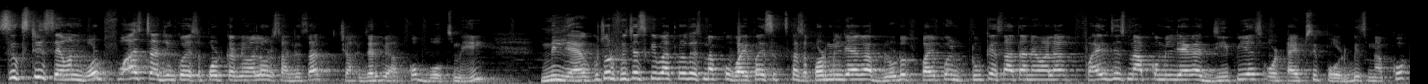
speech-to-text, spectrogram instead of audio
67 वोट फास्ट चार्जिंग को सपोर्ट करने वाला और साथ ही साथ चार्जर भी आपको बॉक्स में ही मिल जाएगा। कुछ और फीचर्स की बात करो तो इसमें आपको वाईफाई 6 का सपोर्ट मिल जाएगा ब्लूटूथ 5.2 के साथ आने वाला 5G इसमें आपको मिल जाएगा जीपीएस और टाइप सी पोर्ट भी इसमें आपको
